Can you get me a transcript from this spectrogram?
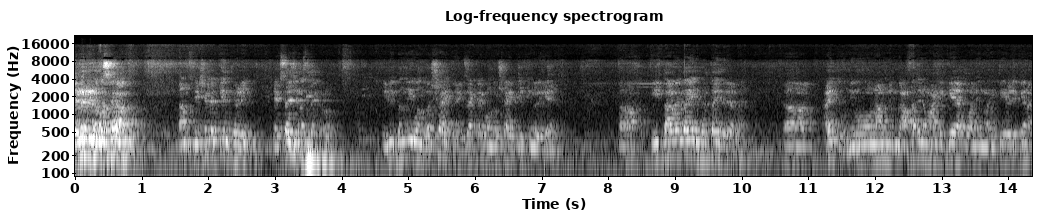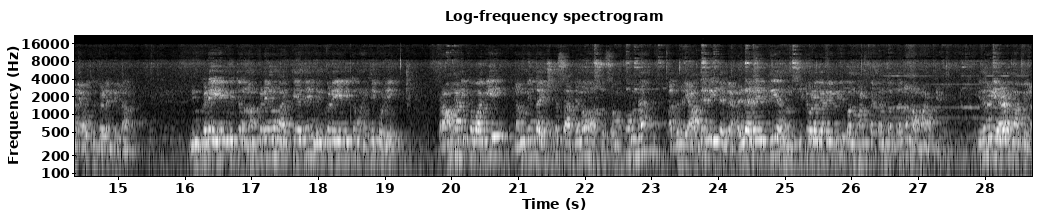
ಎಲ್ಲರಿಗೂ ನಮಸ್ಕಾರ. ನಾನು ಶ್ರೀಶೈಲಕ್ಕಿ ಅಂತ ಹೇಳಿ ಎಕ್ಸೈಸ್ ಇನ್ಸ್ಪೆಕ್ಟರ್ ಇಲ್ಲಿಗೆ ಬಂದು ಒಂದು ವರ್ಷ ಆಯ್ತು ಎಕ್ಸಾಕ್ಟ್ ಆಗಿ ಒಂದು ವರ್ಷ ಆಯ್ತು ಈ ತಿಂಗಳಿಗೆ. ಈ ತಾವೆಲ್ಲ ಏನು ಹೇಳ್ತಾ ಇದ್ದೀರಲ್ಲ ಆಯ್ತು ನೀವು ನಾನು ನಿಮ್ಗೆ ಆಪಾದನೆ ಮಾಡಲಿಕ್ಕೆ ಅಥವಾ ನಿಮ್ಮ ಮಾಹಿತಿ ಹೇಳಲಿಕ್ಕೆ ನಾನು ಯಾವತ್ತೂ ಬೆಳೆದಿಲ್ಲ ನಿಮ್ಮ ಕಡೆ ಏನಿತ್ತು ನಮ್ಮ ಕಡೆಯೂ ಮಾಹಿತಿ ಅದೇ ನಿಮ್ಮ ಕಡೆ ಏನಿತ್ತು ಮಾಹಿತಿ ಕೊಡಿ. ಪ್ರಾಮಾಣಿಕವಾಗಿ ನಮ್ಮಿಂದ ಎಷ್ಟು ಸಾಧ್ಯನೋ ಅಷ್ಟು ಸಂಪೂರ್ಣ ಅದನ್ನು ಯಾವುದೇ ರೀತಿಯಲ್ಲಿ ಹಳ್ಳಿಯರೇ ಇರಲಿ ಅದನ್ನು ಸಿಟಿ ಒಳಗಡೆ ಇರಲಿ ಬಂದ್ ಮಾಡ್ತಕ್ಕಂಥದ್ದನ್ನು ನಾವು ಮಾಡ್ತೀವಿ. ಇದರಲ್ಲಿ ಎರಡು ಮಾತಿಲ್ಲ.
